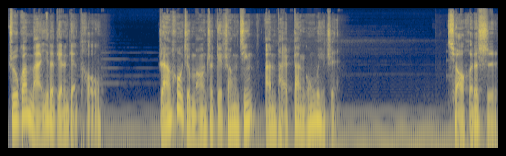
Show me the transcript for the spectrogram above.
主管满意的点了点头，然后就忙着给张晶安排办公位置。巧合的是，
